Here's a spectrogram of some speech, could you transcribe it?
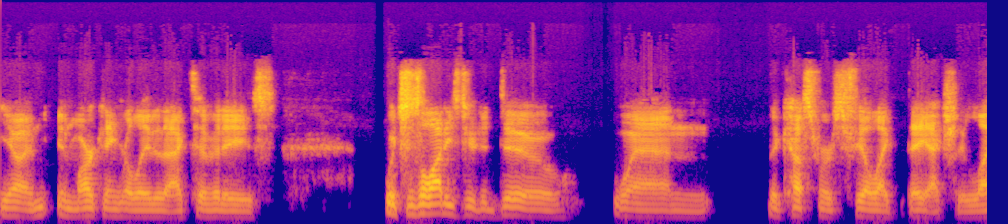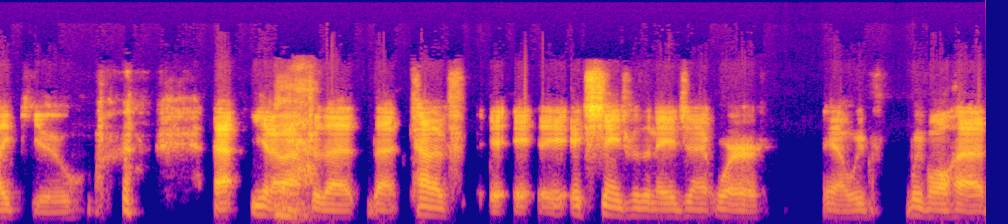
you know, in, in marketing related activities, which is a lot easier to do when the customers feel like they actually like you at, you know yeah. after that that kind of exchange with an agent where you know we've we've all had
